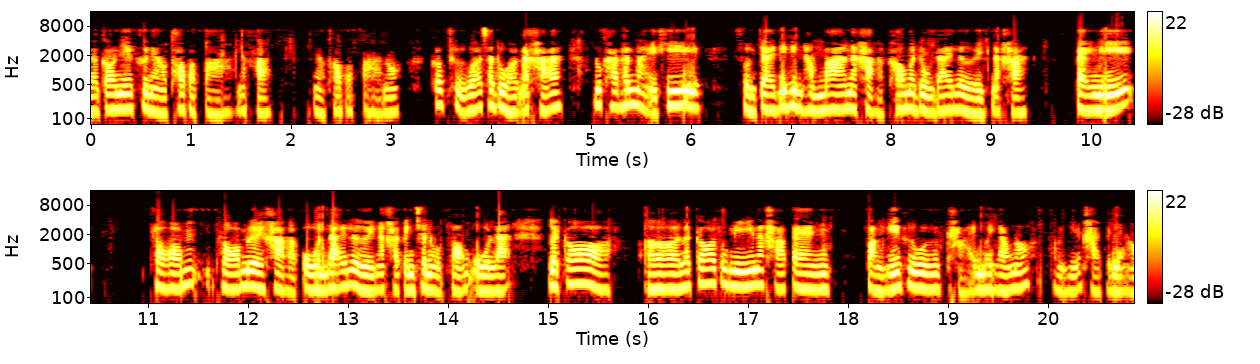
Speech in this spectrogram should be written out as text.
แล้วก็นี่คือแนวท่อประปานะคะแนวท่อประปาเนาะก็ถือว่าสะดวกนะคะ ลูกค้าท่านไหนที่สนใจที่ดินทำบ้านนะคะ เข้ามาดูได้เลยนะคะ แปลงนี้พร้อมพร้อมเลยค่ะ โอนได้เลยนะคะ เป็นโฉนดพร้อมโอนละแล้วก็เอ่อแล้วก็ตรงนี้นะคะ แปลงฝั่งนี้คือขายไปแล้วเนาะฝั่งนี้ขายไปแล้ว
